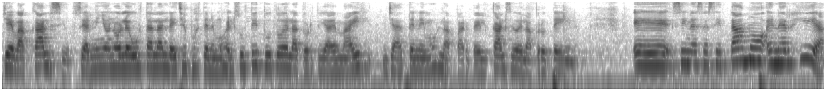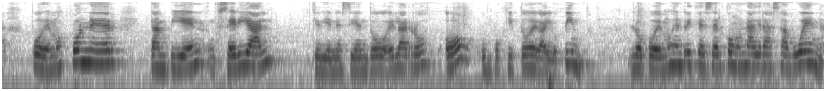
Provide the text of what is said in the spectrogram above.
lleva calcio. Si al niño no le gusta la leche, pues tenemos el sustituto de la tortilla de maíz. Ya tenemos la parte del calcio, de la proteína. Eh, si necesitamos energía, podemos poner también un cereal que viene siendo el arroz o un poquito de gallo pinto. Lo podemos enriquecer con una grasa buena,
